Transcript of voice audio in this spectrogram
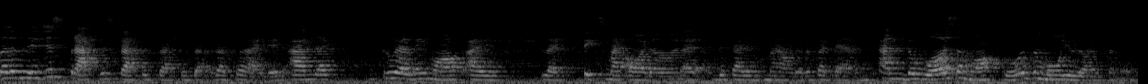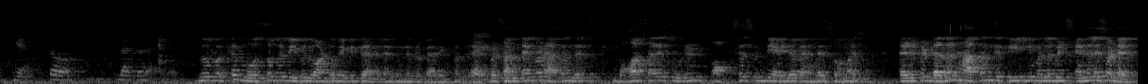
But then it's just practice, practice, practice. That's what I did. And like through every mock, I like fix my order. I decided my order of attendance. And the worse a mock goes, the more you learn from it. Yes. So that's what I did. No, because most of the people want to make it to NLS when they're preparing something. Right. But sometimes what happens is, बहुत सारे students obsessed with the idea of NLS so much that if it doesn't happen, they feel that मतलब it's NLS or death.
